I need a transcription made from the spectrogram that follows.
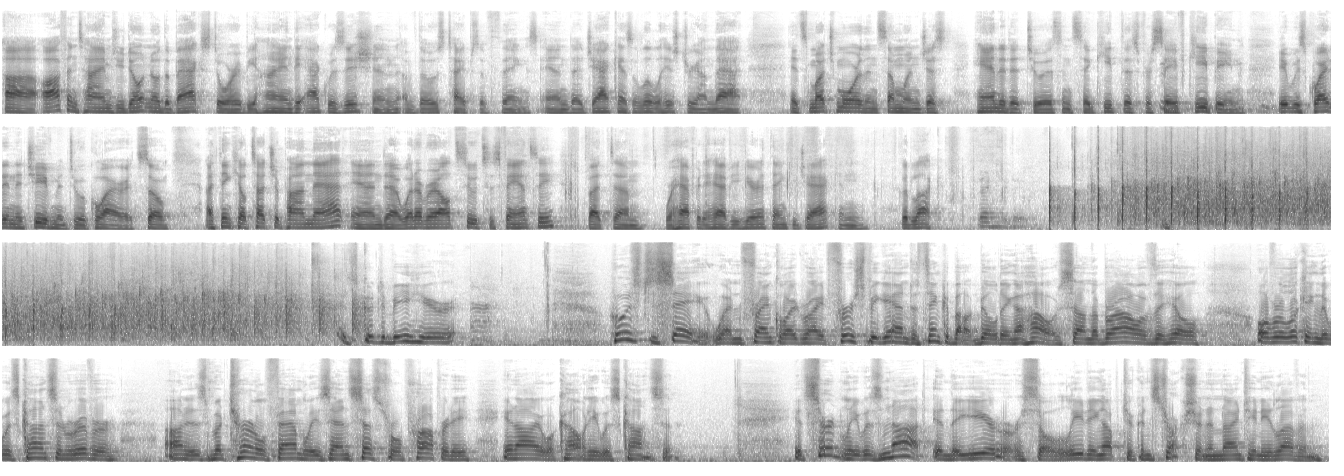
Uh, oftentimes, you don't know the backstory behind the acquisition of those types of things. And uh, Jack has a little history on that. It's much more than someone just handed it to us and said, keep this for safekeeping. It was quite an achievement to acquire it. So I think he'll touch upon that and uh, whatever else suits his fancy. But um, we're happy to have you here. Thank you, Jack, and good luck. Thank you, Dave. It's good to be here. Who's to say when Frank Lloyd Wright first began to think about building a house on the brow of the hill overlooking the Wisconsin River on his maternal family's ancestral property in Iowa County, Wisconsin. It certainly was not in the year or so leading up to construction in 1911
